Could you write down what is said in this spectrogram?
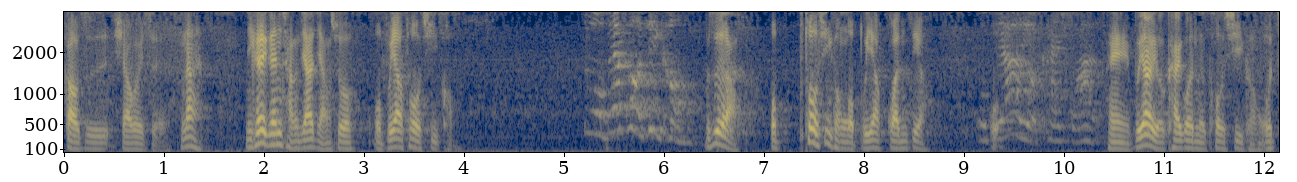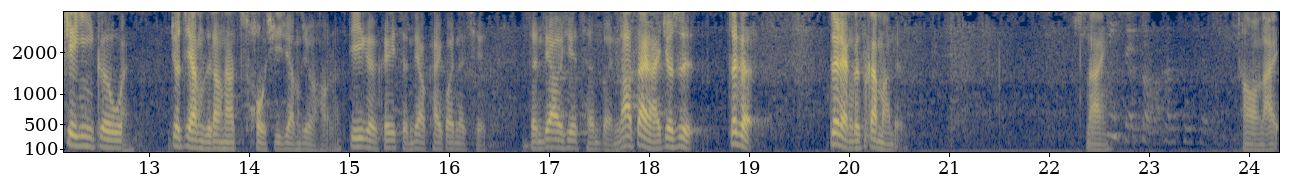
告知消费者。那你可以跟厂家讲说，我不要透气孔，是我不要透气孔，不是啦，我透气孔我不要关掉。我不要有开关。哎，不要有开关的透气孔。我建议各位就这样子让它透气，这样就好了。第一个可以省掉开关的钱，省掉一些成本。那再来就是这个，这两个是干嘛的？来，进水孔和出水孔。好，来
